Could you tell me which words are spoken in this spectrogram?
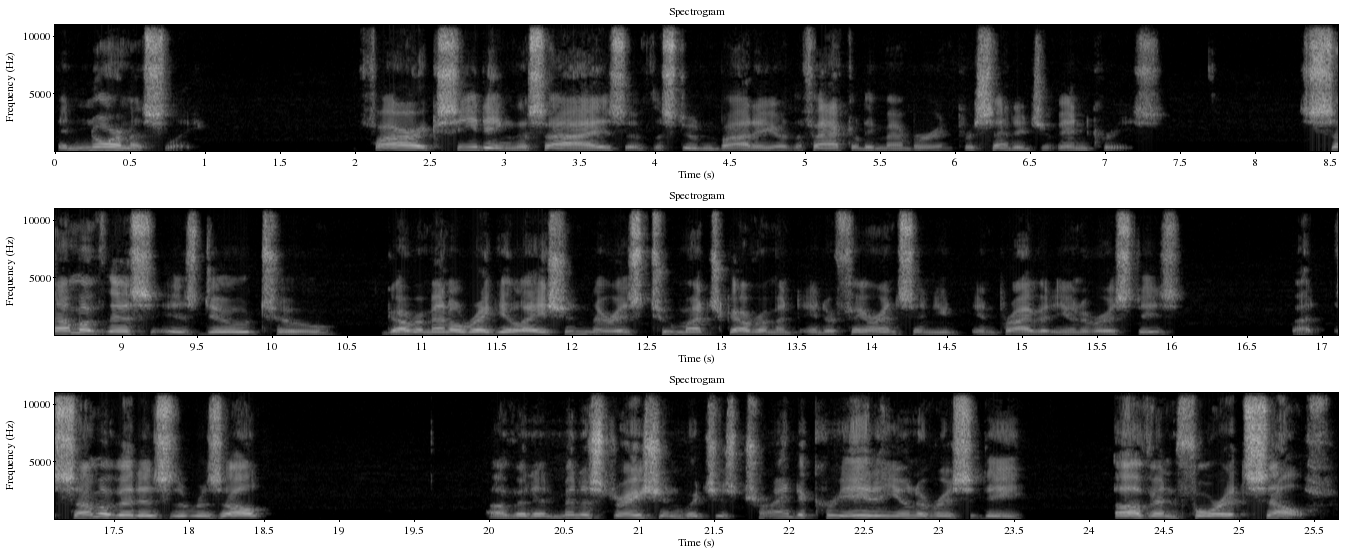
enormously, far exceeding the size of the student body or the faculty member in percentage of increase. Some of this is due to governmental regulation. There is too much government interference in, in private universities. But some of it is the result of an administration which is trying to create a university of and for itself.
